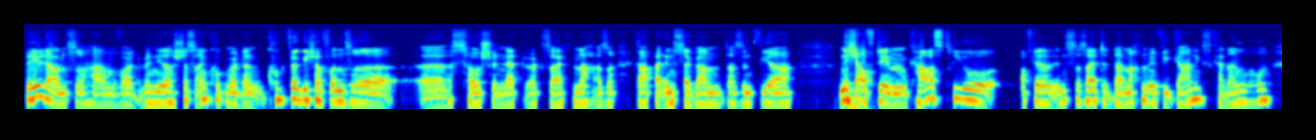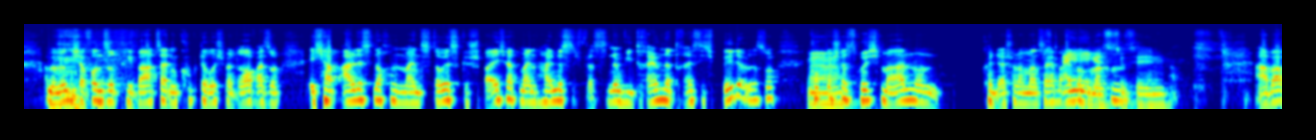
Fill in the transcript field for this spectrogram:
Bilder und so haben wollt, wenn ihr euch das angucken wollt, dann guckt wirklich auf unsere äh, Social Network Seiten nach. Also gerade bei Instagram, da sind wir nicht auf dem Chaos Trio auf der Insta-Seite, da machen wir irgendwie gar nichts, keine Ahnung warum. Aber wirklich auf unsere Privatseiten, guckt da ruhig mal drauf. Also ich habe alles noch in meinen Stories gespeichert, mein Heimnis, das sind irgendwie 330 Bilder oder so. Guckt Ja. euch das ruhig mal an und könnt ihr schon mal selber Einiges machen. zu sehen. Aber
